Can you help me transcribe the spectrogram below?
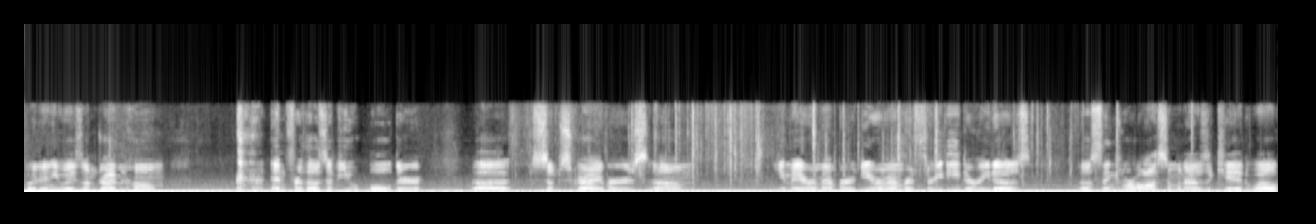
But anyways, I'm driving home, and for those of you older uh, subscribers, um, you may remember. Do you remember 3D Doritos? Those things were awesome when I was a kid. Well,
